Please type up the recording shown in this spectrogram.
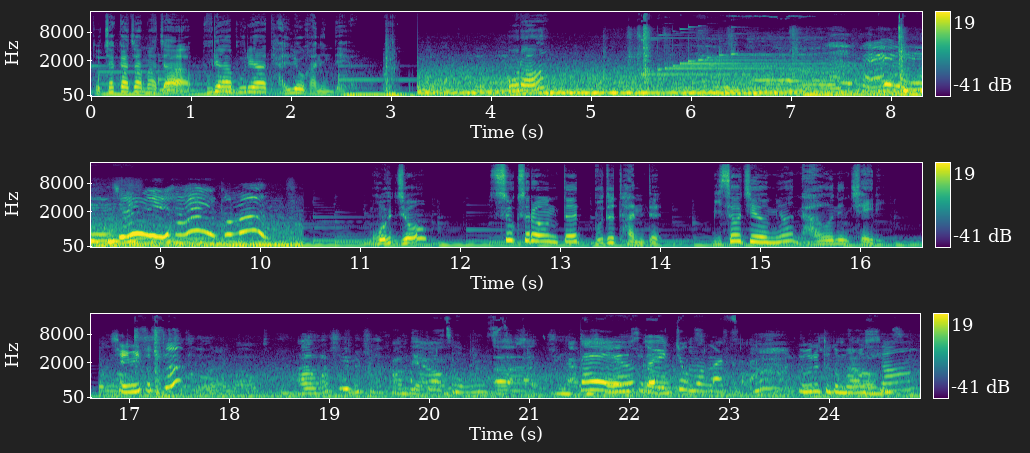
도착하자마자 부랴부랴 달려가는데요. 어라? 제리, hey, come on. 뭐죠? 쑥스러운 듯 뿌듯한 듯 미소 지으며 나오는 제리. 재밌었어? Uh, once she eventually calmed down, uh, she 네, 요거트 먹었어. 요구르트도 먹었어?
